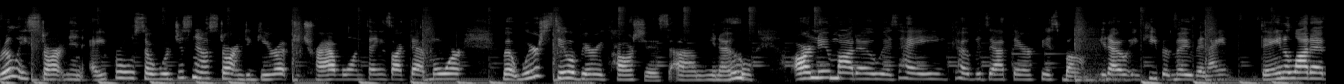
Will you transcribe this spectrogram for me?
really starting in April. So we're just now starting to gear up to travel and things like that more. But we're still very cautious. Um, you know, our new motto is hey covid's out there fist bump you know and keep it moving ain't there ain't a lot of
